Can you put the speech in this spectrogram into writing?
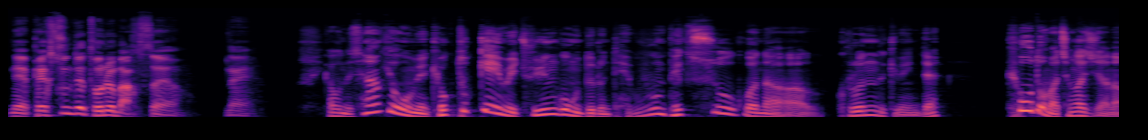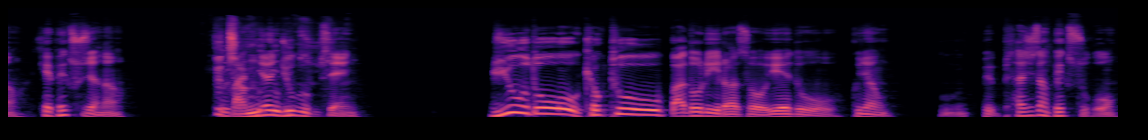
네, 백수인데 돈을 막 써요. 네. 야 근데 생각해 보면 격투 게임의 주인공들은 대부분 백수거나 그런 느낌인데 쿄도 마찬가지잖아. 걔 백수잖아. 그쵸, 만년 유급생. 류도 격투 빠돌이라서 얘도 그냥 사실상 백수고.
